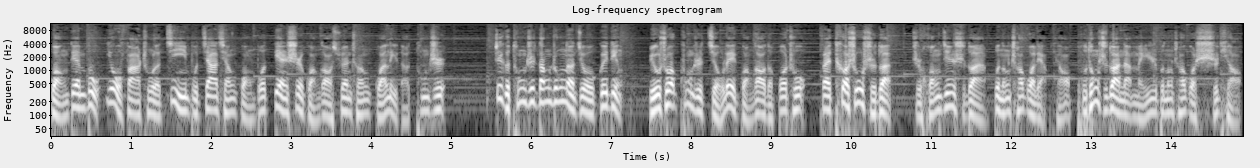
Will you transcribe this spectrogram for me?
广电部又发出了进一步加强广播电视广告宣传管理的通知。这个通知当中呢，就规定，比如说控制酒类广告的播出，在特殊时段，指黄金时段不能超过两条，普通时段呢，每日不能超过十条。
